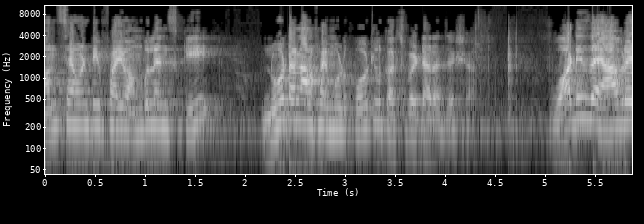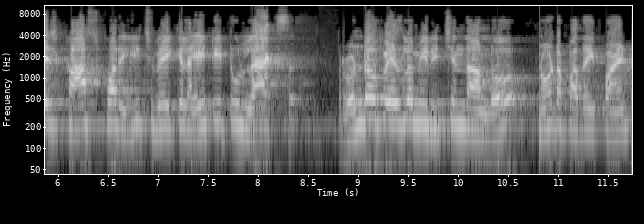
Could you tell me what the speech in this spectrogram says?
వన్ సెవెంటీ ఫైవ్ అంబులెన్స్కి నూట నలభై మూడు కోట్లు ఖర్చు పెట్టారు అధ్యక్ష. What is the average cost for each vehicle? Eighty two lakhs. రెండో ఫేజ్లో మీరు ఇచ్చిన దానిలో నూట పదై పాయింట్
